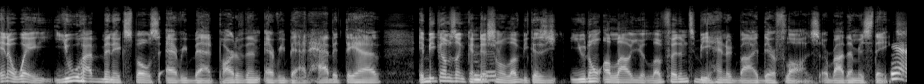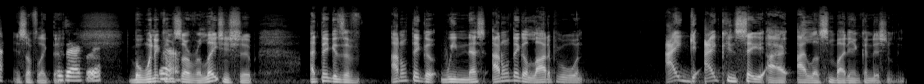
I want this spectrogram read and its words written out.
in a way, you have been exposed to every bad part of them, every bad habit they have. It becomes unconditional mm-hmm. love because you don't allow your love for them to be hindered by their flaws or by their mistakes Yeah. and stuff like that. Exactly. But when it comes Yeah. to a relationship, I think it's a. I don't think a, we. Nec- I don't think a lot of people. Would, I I can say I I love somebody unconditionally,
